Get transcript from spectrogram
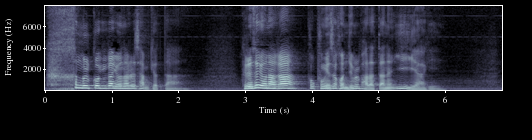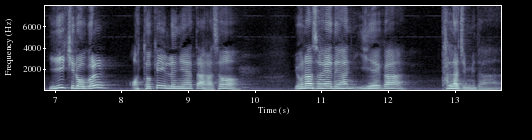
큰 물고기가 요나를 삼켰다. 그래서 요나가 폭풍에서 건짐을 받았다는 이 이야기. 이 기록을 어떻게 읽느냐에 따라서 요나서에 대한 이해가 달라집니다.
